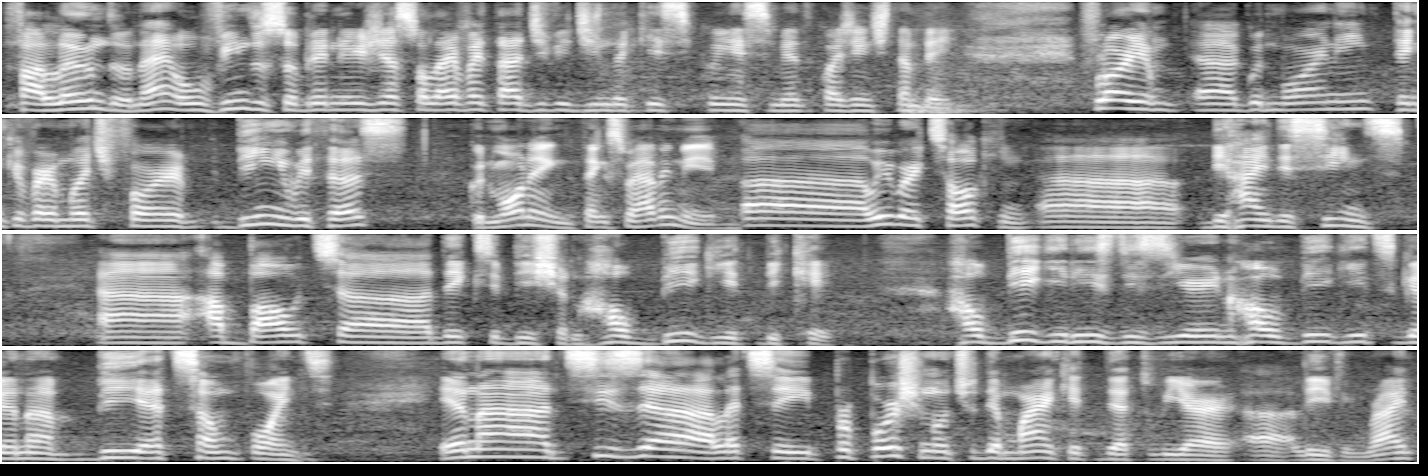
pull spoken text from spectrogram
falando, né, ouvindo sobre energia solar, vai estar dividindo aqui esse conhecimento com a gente também. Florian, uh, good morning. Thank you very much for being with us. Good morning. Thanks for having me. Uh, we were talking uh, behind the scenes uh, about uh, the exhibition, how big it became, how big it is this year, and how big it's gonna be at some point. And uh, this is, uh, let's say, proportional to the market that we are uh, living, right?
